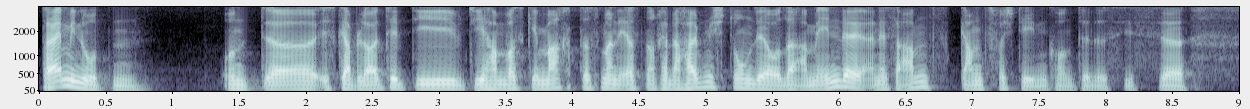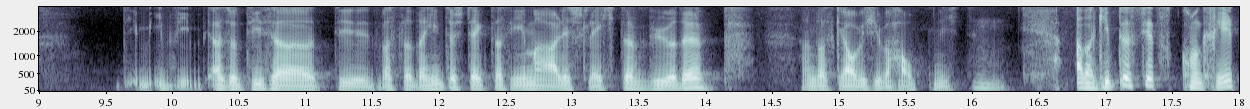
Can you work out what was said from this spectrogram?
drei Minuten. Und äh, es gab Leute, die, die haben was gemacht, das man erst nach einer halben Stunde oder am Ende eines Abends ganz verstehen konnte. Das ist, äh, also dieser, die, was da dahinter steckt, dass immer alles schlechter würde, pff, an das glaube ich überhaupt nicht. Aber gibt es jetzt konkret,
